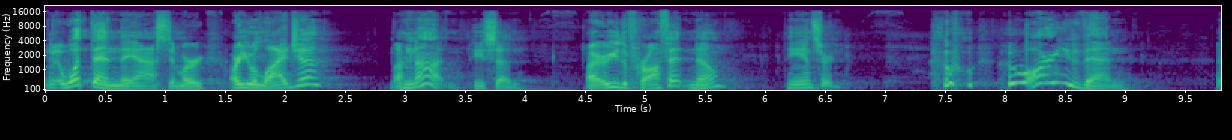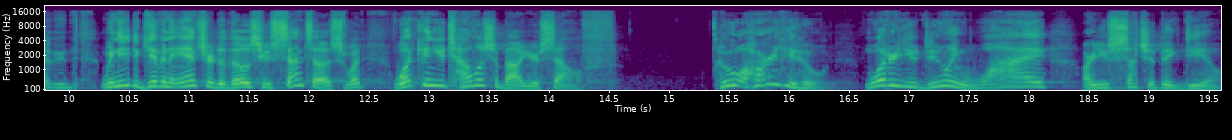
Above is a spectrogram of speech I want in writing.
What then? They asked him. Are, are you Elijah? I'm not, he said. Are you the prophet? No, he answered. Who, who are you then? We need to give an answer to those who sent us. What, what can you tell us about yourself? Who are you? What are you doing? Why are you such a big deal?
